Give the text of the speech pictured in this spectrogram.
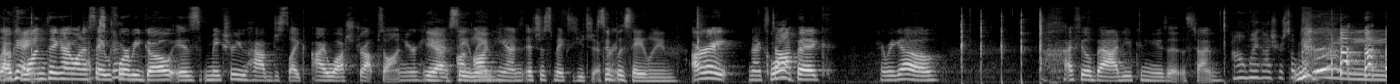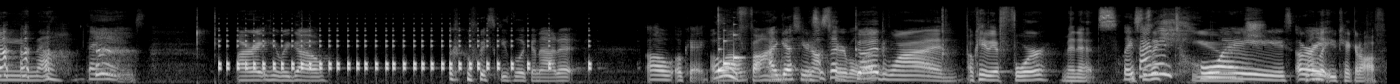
left. Okay. One thing I want to say before good. we go is make sure you have just like eye wash drops on your hand, Yeah, saline. on hand. It just makes a huge difference. Simply saline. All right, next Cool. topic. Here we go. I feel bad. You can use it this time. Oh my gosh, you're so kind. Thanks. All right, here we go. Whiskey's looking at it. Oh, okay. Oh, Well, fun. I guess you're this not is terrible. a good though. one. Okay, we have four minutes. This Playtime and huge- toys. All I'll let you kick it off.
